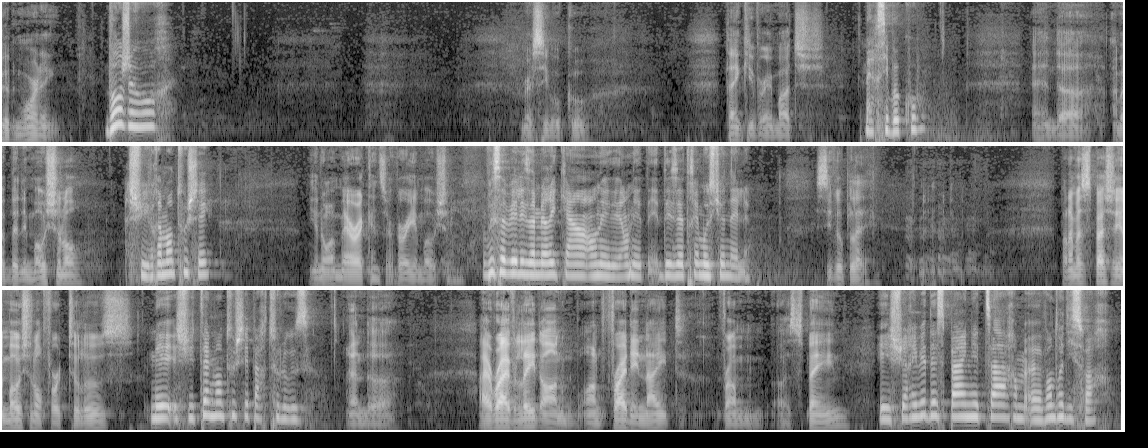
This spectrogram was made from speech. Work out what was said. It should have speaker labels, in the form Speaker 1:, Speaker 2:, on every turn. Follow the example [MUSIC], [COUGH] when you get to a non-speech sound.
Speaker 1: Good morning.
Speaker 2: Bonjour.
Speaker 1: Merci beaucoup. Thank you very much.
Speaker 2: Merci beaucoup.
Speaker 1: And uh, I'm a bit emotional.
Speaker 2: Je suis vraiment touchée.
Speaker 1: You know, Americans are very emotional.
Speaker 2: Vous savez, les Américains, on est, on est des êtres émotionnels.
Speaker 1: S'il vous plaît. [LAUGHS] but I'm especially emotional for Toulouse.
Speaker 2: Mais je suis tellement touchée par Toulouse.
Speaker 1: And uh, I arrived late on, on Friday night from uh, Spain.
Speaker 2: Et je suis arrivée d'Espagne tard euh, vendredi soir.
